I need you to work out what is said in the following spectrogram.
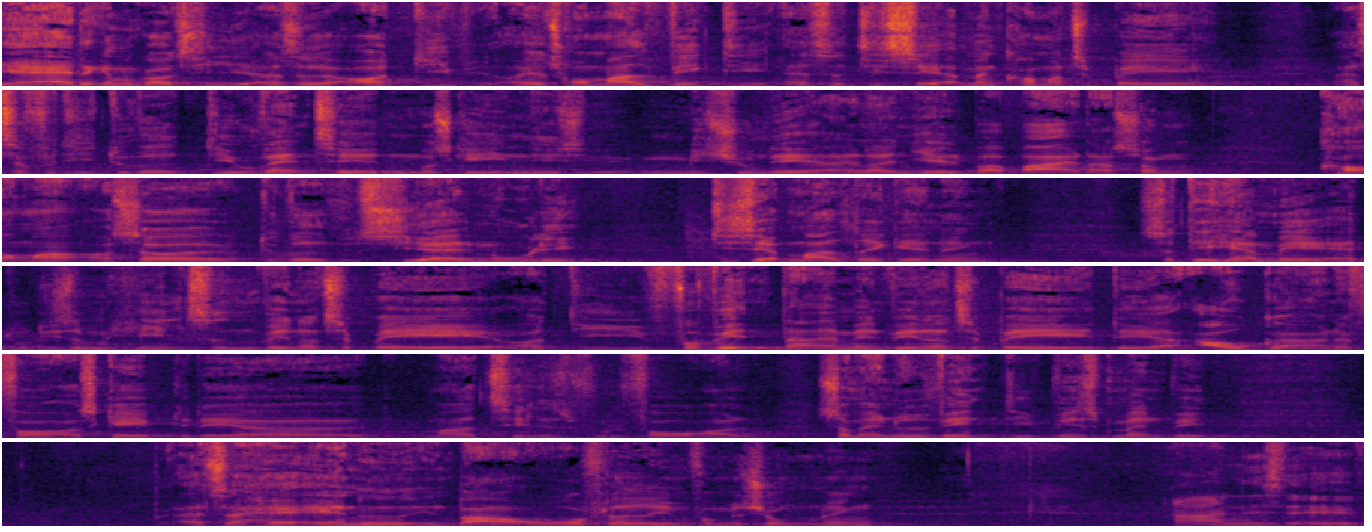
Ja, det kan man godt sige. Altså, og, de, og jeg tror meget vigtigt, altså de ser, at man kommer tilbage. Altså fordi du ved, de er jo vant til måske en missionær eller en hjælpearbejder, som kommer og så, du ved, siger alt muligt. De ser dem aldrig igen, ikke? Så det her med, at du ligesom hele tiden vender tilbage, og de forventer, at man vender tilbage, det er afgørende for at skabe det der meget tillidsfulde forhold, som er nødvendigt, hvis man vil altså have andet end bare overfladeinformation, ikke? Arne, øh,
